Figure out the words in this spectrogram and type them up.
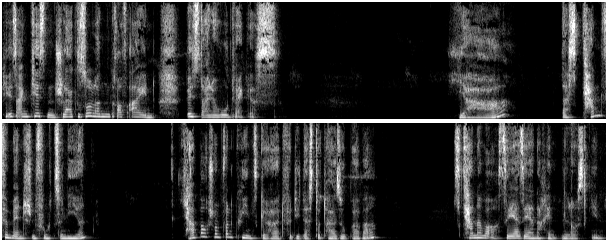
hier ist ein Kissen, schlag so lange drauf ein, bis deine Wut weg ist. Ja, das kann für Menschen funktionieren. Ich habe auch schon von Queens gehört, für die das total super war. Es kann aber auch sehr, sehr nach hinten losgehen.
